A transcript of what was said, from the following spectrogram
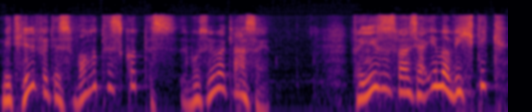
mit Hilfe des Wortes Gottes. Das muss immer klar sein. Für Jesus war es ja immer wichtig,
